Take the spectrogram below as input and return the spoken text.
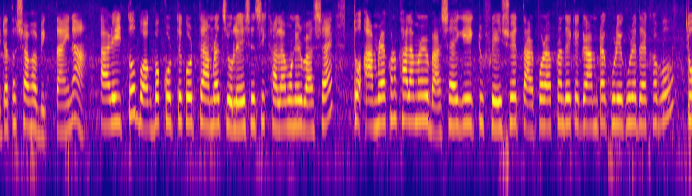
এটা তো স্বাভাবিক, তাই না? আর এই তো বকবক করতে করতে আমরা চলে এসেছি খালামনির বাসায়। তো আমরা এখন খালামনির বাসায় গিয়ে একটু ফ্রেশ হয়ে তারপর আপনাদেরকে গ্রামটা ঘুরে ঘুরে দেখাবো। তো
